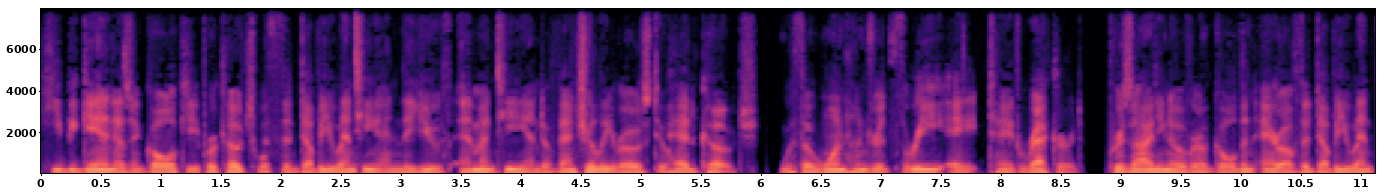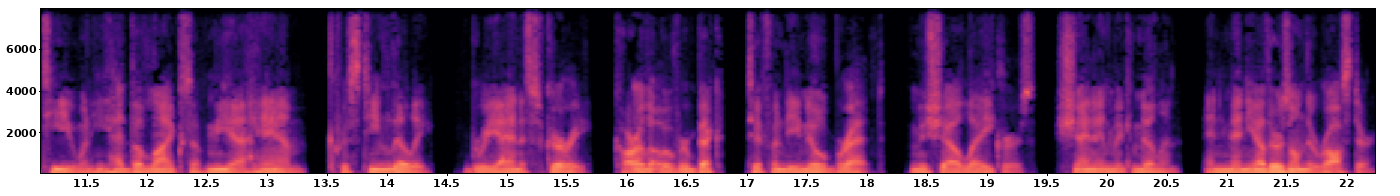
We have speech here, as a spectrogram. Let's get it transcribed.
He began as a goalkeeper coach with the WNT and the Youth MNT and eventually rose to head coach, with a 103-8 record, presiding over a golden era of the WNT when he had the likes of Mia Hamm, Kristine Lilly, Briana Scurry, Carla Overbeck, Tiffeny Milbrett, Michelle Akers, Shannon MacMillan, and many others on the roster.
